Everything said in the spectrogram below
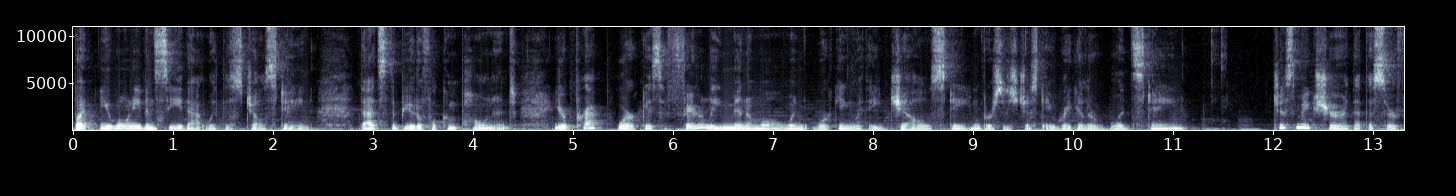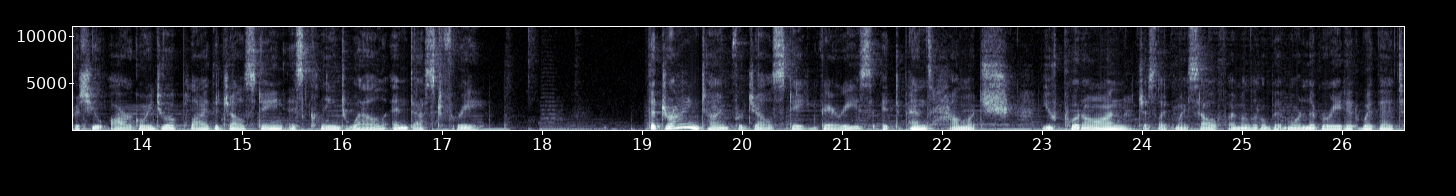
But you won't even see that with this gel stain. That's the beautiful component. Your prep work is fairly minimal when working with a gel stain versus just a regular wood stain. Just make sure that the surface you are going to apply the gel stain is cleaned well and dust free. The drying time for gel stain varies. It depends how much you've put on. Just like myself, I'm a little bit more liberated with it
